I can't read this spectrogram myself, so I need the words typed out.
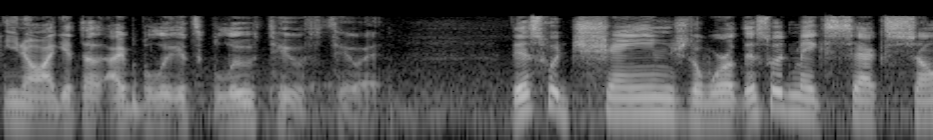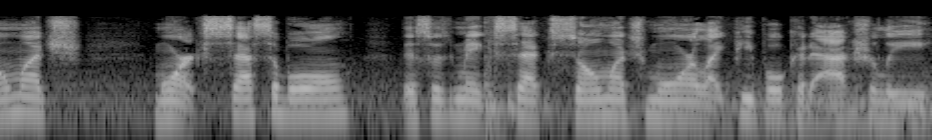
You know, I get the. I blue. It's Bluetooth to it. This would change the world. This would make sex so much more accessible this would make sex so much more like people could actually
